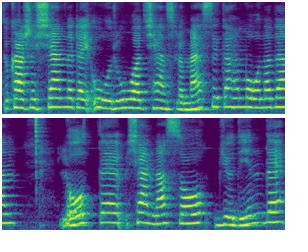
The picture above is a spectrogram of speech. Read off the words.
Du kanske känner dig oroad känslomässigt den här månaden. Låt det kännas så, bjud in det,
